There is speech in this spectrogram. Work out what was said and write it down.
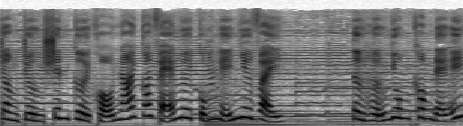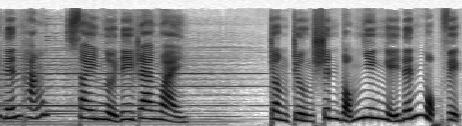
Trần Trường Sinh cười khổ nói có vẻ ngươi cũng nghĩ như vậy. Từ hữu dung không để ý đến hắn, Xoay người đi ra ngoài. Trần Trường Sinh bỗng nhiên nghĩ đến một việc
